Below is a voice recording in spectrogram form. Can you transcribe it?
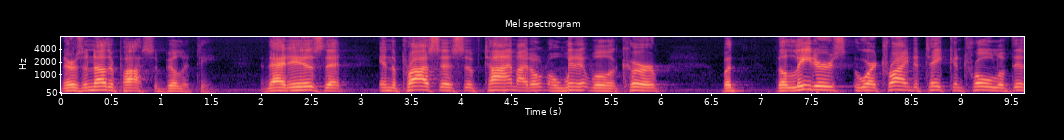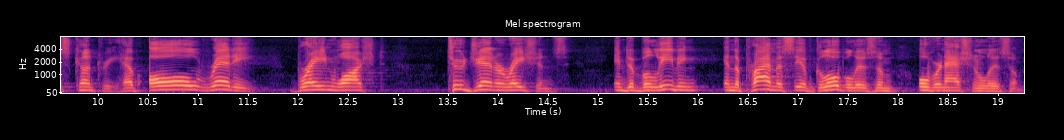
There's another possibility, and that is that in the process of time, I don't know when it will occur, but the leaders who are trying to take control of this country have already brainwashed two generations into believing in the primacy of globalism over nationalism.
